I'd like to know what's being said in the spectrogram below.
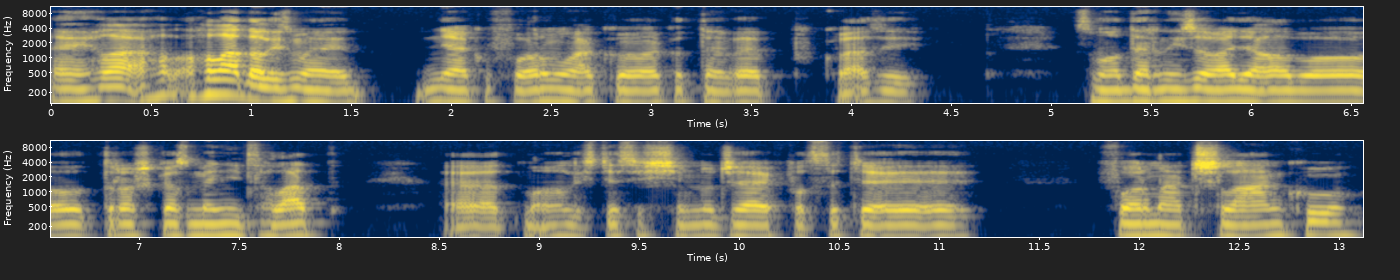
Hej, hľadali sme nejakú formu, ako, ako ten web kvázi zmodernizovať alebo troška zmeniť vzhľad. E, mohli ste si všimnúť, že aj v podstate forma článku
